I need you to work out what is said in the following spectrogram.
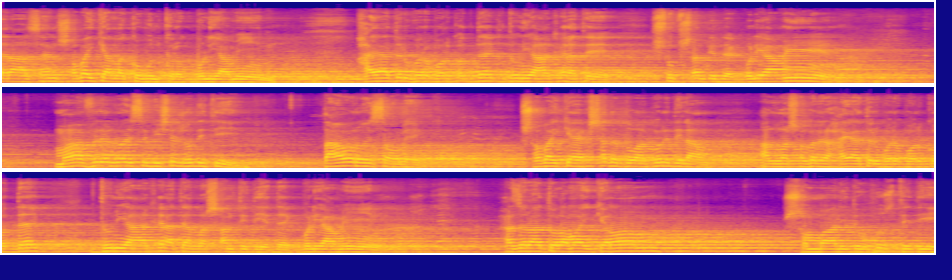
যারা আছেন, সবাইকে আল্লাহ কবুল করুক, বলি আমিন। হায়াতের উপর বরকত দেখ, দুনিয়া আখেরাতে সুখ শান্তি দেখ, বলি আমিন। মাহফিলে রয়েছে বিশেষ অতিথি, তাও রয়েছে অনেক। সবাইকে একসাথে দোয়া করে দিলাম। আল্লাহ সকলের হায়াতের উপরে বরকত দেখ, দুনিয়া আখেরাতে আল্লাহ শান্তি দিয়ে দেখ। বলি আমিন। হাজরাত ওলামাই কেরম, সম্মানিত উপস্থিতি,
